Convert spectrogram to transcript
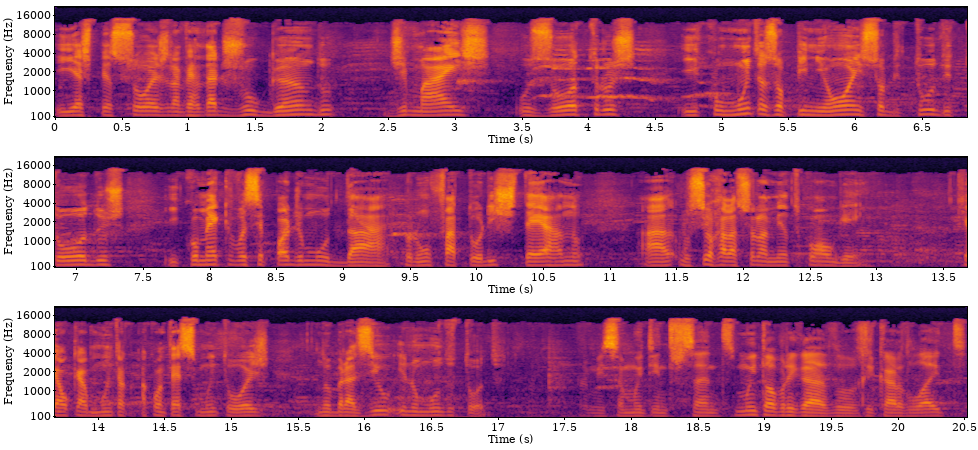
e as pessoas, na verdade, julgando demais os outros e com muitas opiniões sobre tudo e todos e como é que você pode mudar por um fator externo a, o seu relacionamento com alguém, que é o que muito, acontece muito hoje no Brasil e no mundo todo. Premissa muito interessante. Muito obrigado, Ricardo Leite.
